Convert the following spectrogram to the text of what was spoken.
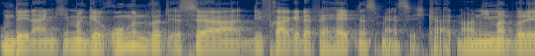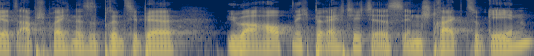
um den eigentlich immer gerungen wird, ist ja die Frage der Verhältnismäßigkeit. Ne? Niemand würde jetzt absprechen, dass es prinzipiell überhaupt nicht berechtigt ist, in den Streik zu gehen.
